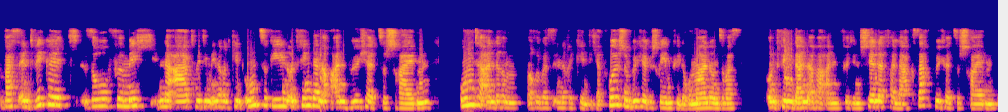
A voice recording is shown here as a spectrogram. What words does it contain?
was entwickelt, so für mich eine Art mit dem inneren Kind umzugehen und fing dann auch an, Bücher zu schreiben, unter anderem auch über das innere Kind. Ich habe früher schon Bücher geschrieben, viele Romane und sowas und fing dann aber an, für den Schirner Verlag Sachbücher zu schreiben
